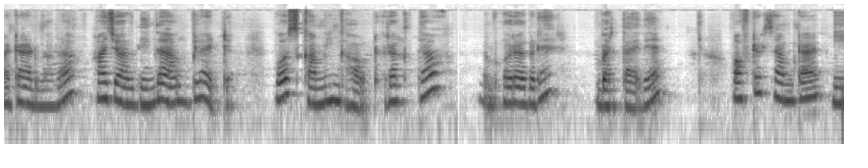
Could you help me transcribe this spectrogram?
ಆಟ ಆಡುವಾಗ ಆ ಜಾಗದಿಂದ ಬ್ಲಡ್ ವಾಸ್ ಕಮಿಂಗ್ ಔಟ್ ರಕ್ತ ಹೊರಗಡೆ ಬರ್ತಾ ಇದೆ. After some time he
